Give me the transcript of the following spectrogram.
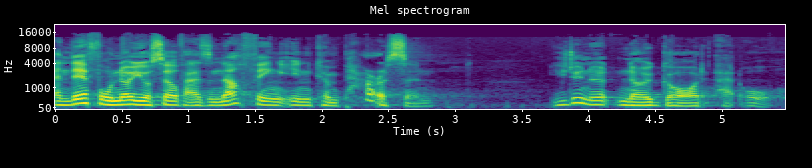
and therefore know yourself as nothing in comparison, you do not know God at all.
